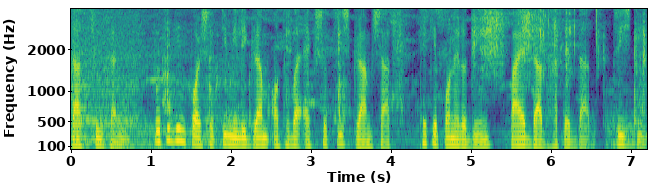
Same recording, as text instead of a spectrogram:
দাঁত চুলকানি, প্রতিদিন পঁয়ষট্টি মিলিগ্রাম অথবা একশো ত্রিশ গ্রাম সাত থেকে পনেরো দিন, পায়ের দাঁত, হাতের দাঁত, ত্রিশ দিন।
